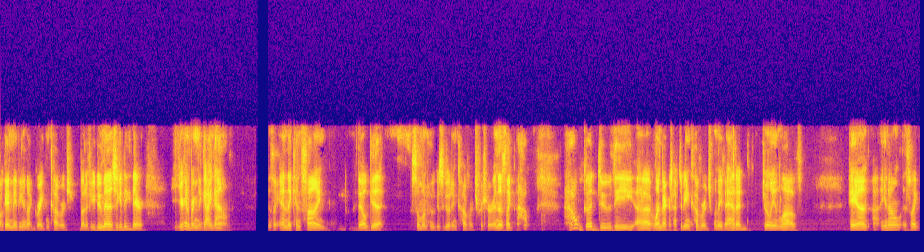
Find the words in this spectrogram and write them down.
okay, maybe you're not great in coverage, but if you do manage to be there, you're going to bring the guy down. It's like, and they can find, they'll get someone who is good in coverage for sure. And it's like, how how good do the uh, linebackers have to be in coverage when they've added Julian Love? And uh, you know, it's like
